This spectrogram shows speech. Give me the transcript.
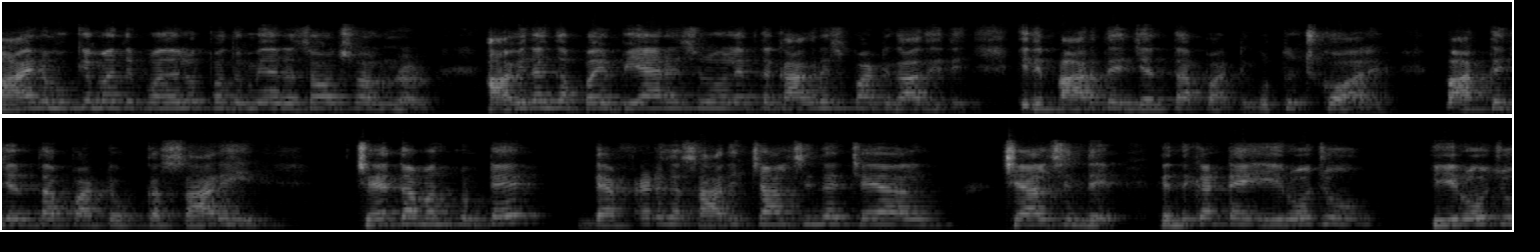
ఆయన ముఖ్యమంత్రి పదవిలో పంతొమ్మిదిన్నర సంవత్సరాలు ఉన్నాడు. ఆ విధంగా బై బీఆర్ఎస్లో లేకపోతే కాంగ్రెస్ పార్టీ కాదు ఇది. ఇది భారతీయ జనతా పార్టీ. గుర్తుంచుకోవాలి. భారతీయ జనతా పార్టీ ఒక్కసారి చేద్దాం అనుకుంటే డెఫినెట్గా సాధించాల్సిందే చేయాలి చేయాల్సిందే. ఎందుకంటే ఈ రోజు ఈ రోజు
